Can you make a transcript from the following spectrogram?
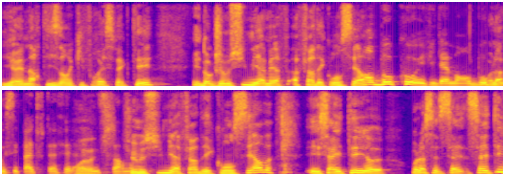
il y a un artisan qu'il faut respecter. Et donc je me suis mis à, à faire des conserves. En bocaux, évidemment. En bocaux, Voilà. c'est pas tout à fait la Ouais, même histoire. Je me suis mis à faire des conserves et ça a été, euh, voilà, ça, ça- ça a été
